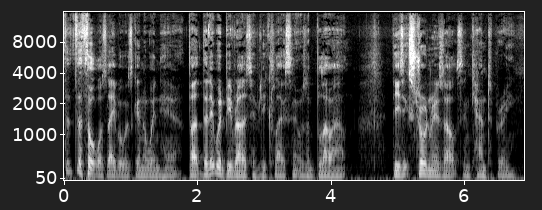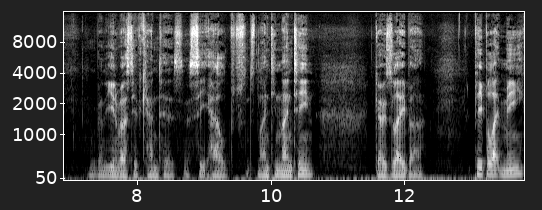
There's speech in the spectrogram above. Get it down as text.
the, the thought was Labour was going to win here, but that it would be relatively close, and it was a blowout. These extraordinary results in Canterbury, the University of Kent is, a seat held since 1919, goes Labour. People like me,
